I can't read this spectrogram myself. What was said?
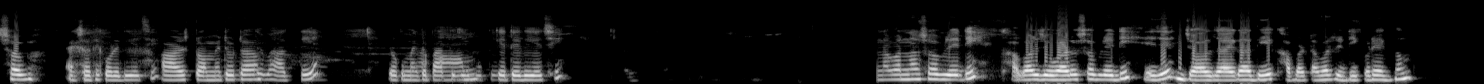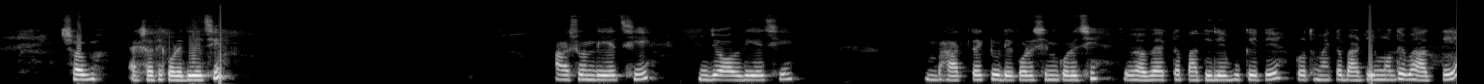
সব একসাথে করে দিয়েছি। আর টমেটোটা ভাত দিয়ে এরকম একটা পাতিলে আম কেটে দিয়েছি। রান্না বান্না সব রেডি খাবার জোগাড়ও সব রেডি এই যে জল জায়গা দিয়ে খাবার টাবার রেডি করে একদম সব একসাথে করে দিয়েছি। আসন দিয়েছি জল দিয়েছি ভাতটা একটু ডেকোরেশন করেছি। এভাবে একটা পাতি লেবু কেটে প্রথমে একটা বাটির মধ্যে ভাত দিয়ে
